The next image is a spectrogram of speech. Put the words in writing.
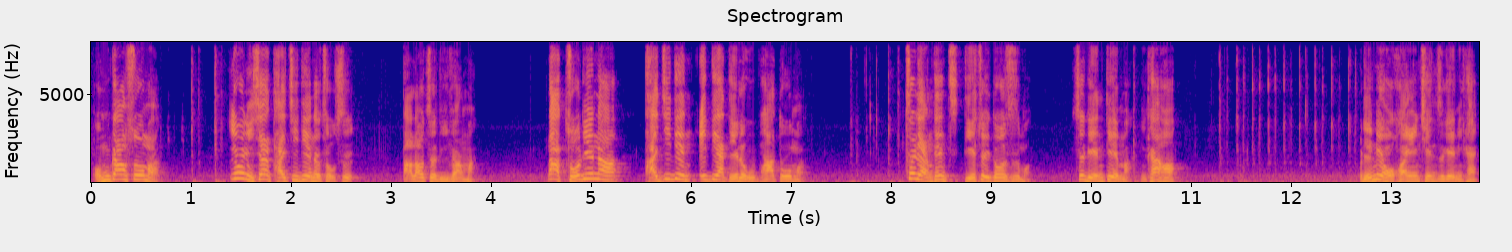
我们刚刚说嘛，因为你现在台积电的走势达到这地方嘛，那昨天呢？台积电 ADR 跌了五趴多嘛，这两天跌最多是什么？是联电嘛？你看哈，联电我还原前值给你看，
